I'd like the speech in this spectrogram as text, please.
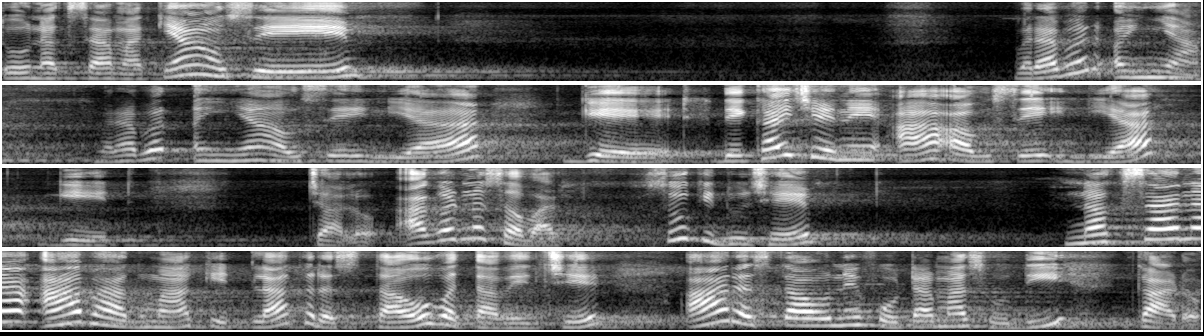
તો નકશામાં ક્યાં આવશે? બરાબર? અહીંયા. બરાબર? અહીંયા આવશે ઇન્ડિયા ગેટ. દેખાય છે ને? આ આવશે ઇન્ડિયા ગેટ. ચાલો, આગળનો સવાલ. શું કીધું છે? નકશાના આ ભાગમાં કેટલાક રસ્તાઓ બતાવેલ છે. આ રસ્તાઓને ફોટામાં શોધી કાઢો.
